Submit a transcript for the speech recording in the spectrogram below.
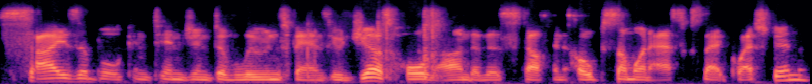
sizable contingent of loons fans who just hold on to this stuff and hope someone asks that question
